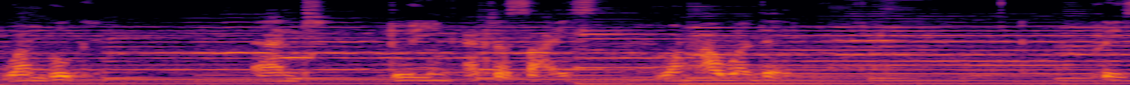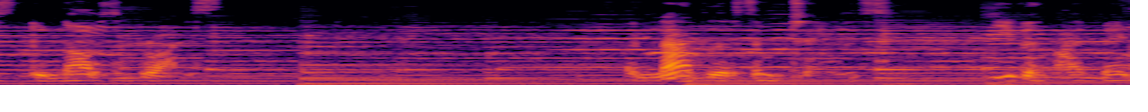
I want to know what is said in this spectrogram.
one book and doing exercise one hour a day. Please do not surprise. Another symptom is, even I made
